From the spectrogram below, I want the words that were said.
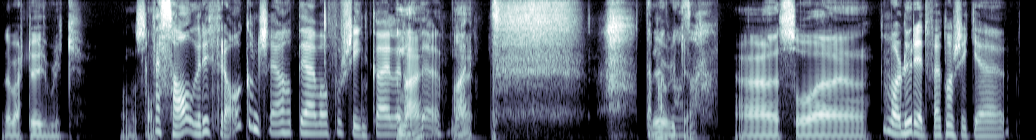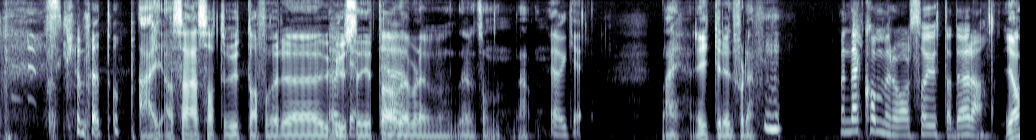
Det er hvert øyeblikk. Noe sånt. jeg sa aldri fra, kanskje, at jeg var forsinka, eller Nei, at det, nei, Det, det gjorde du ikke. altså. Eh, Så eh, Var du redd for at jeg kanskje ikke skulle møte opp? Nei, altså, jeg satt jo utafor huset okay. ditt, da. Det ble jo sånn ja. Ja, ok. Nei, jeg er ikke redd for det. Men der kommer hun altså ut av døra. Ja,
